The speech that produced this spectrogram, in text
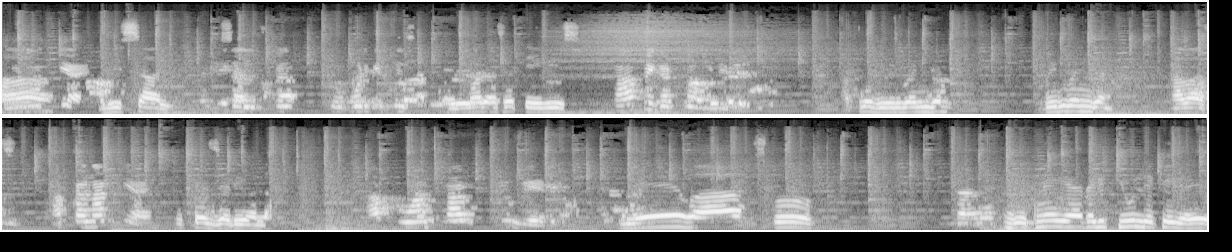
हाँ बीस साल उम्र ऐसे तेईस कहाँ पे आप क्यों गए मैं वहाँ उसको देखने गया था कि क्यों लेके गए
